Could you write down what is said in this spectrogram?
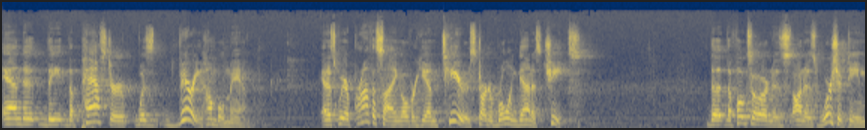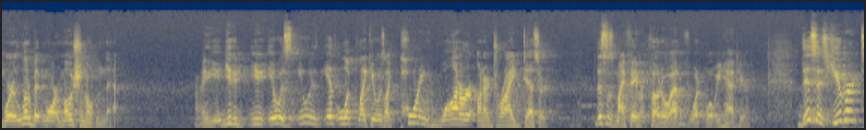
And the, the, the pastor was very humble man. And as we were prophesying over him, tears started rolling down his cheeks. The, the folks on his, on his worship team were a little bit more emotional than that. I mean, you, you could, you, it, was, it, was, it looked like it was like pouring water on a dry desert. This is my favorite photo out of what, what we had here. This is Hubert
